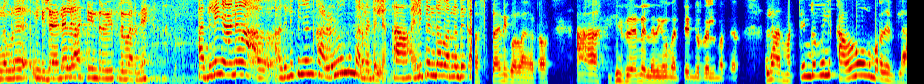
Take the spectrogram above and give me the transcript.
നമ്മൾ ഇന്റർവ്യൂസിൽ പറഞ്ഞേ. അതിൽ ഞാൻ അതിലിപ്പോ ഞാൻ കള്ളൊന്നും പറഞ്ഞിട്ടില്ല. അതിലിപ്പോ എന്താ പറഞ്ഞത്? കസ്താനി കൊള്ളാം കേട്ടോ. ആ ഇത് തന്നെയല്ലേ നിങ്ങൾ മറ്റേ ഇന്റർവ്യൂവിൽ പറഞ്ഞത്. അല്ല മറ്റേ ഇന്റർവ്യൂവിൽ കള്ളമൊന്നും പറഞ്ഞിട്ടില്ല.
